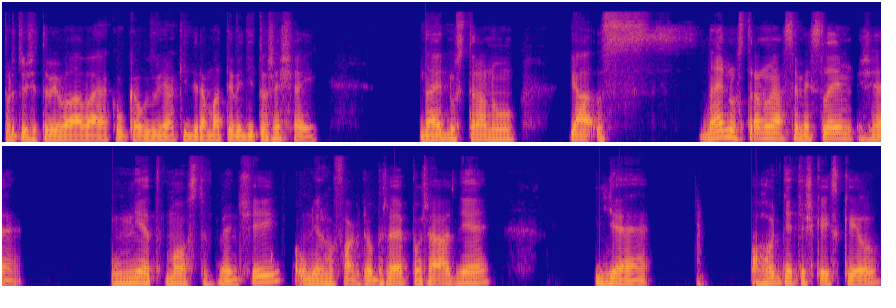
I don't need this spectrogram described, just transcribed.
protože to vyvolává nějakou kauzu, nějaký dramaty, lidi to řešej. Na jednu stranu, já, na jednu stranu já si myslím, že umět most v benchi, umět ho fakt dobře, pořádně, je hodně těžký skill,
